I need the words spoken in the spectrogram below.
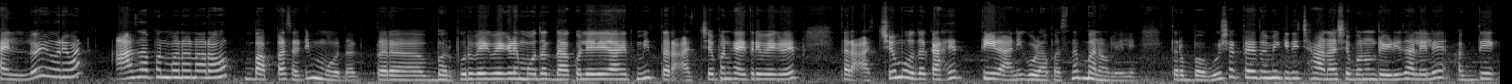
हॅलो एव्हरीवन आज आपण बनवणार आहोत बाप्पासाठी मोदक. तर भरपूर वेगवेगळे मोदक दाखवलेले आहेत मी तर आजचे पण काहीतरी वेगळे आहेत. तर आजचे मोदक आहेत तीळ आणि गुळापासून बनवलेले. तर बघू शकताय तुम्ही किती छान असे बनवून रेडी झालेले. अगदी एक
